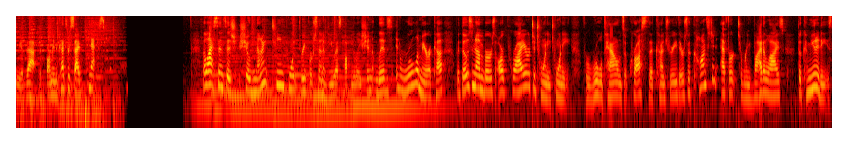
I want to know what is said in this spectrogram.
We have that with Farming the Countryside next. The last census showed 19.3% of the U.S. population lives in rural America, but those numbers are prior to 2020. For rural towns across the country, there's a constant effort to revitalize the communities,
